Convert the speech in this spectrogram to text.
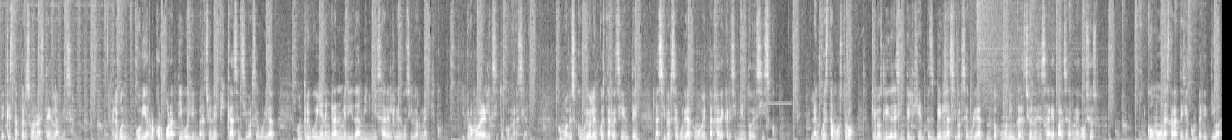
de que esta persona esté en la mesa. El buen gobierno corporativo y la inversión eficaz en ciberseguridad contribuyen en gran medida a minimizar el riesgo cibernético y promover el éxito comercial como descubrió la encuesta reciente La ciberseguridad como ventaja de crecimiento de Cisco. La encuesta mostró que los líderes inteligentes ven la ciberseguridad tanto como una inversión necesaria para hacer negocios y como una estrategia competitiva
